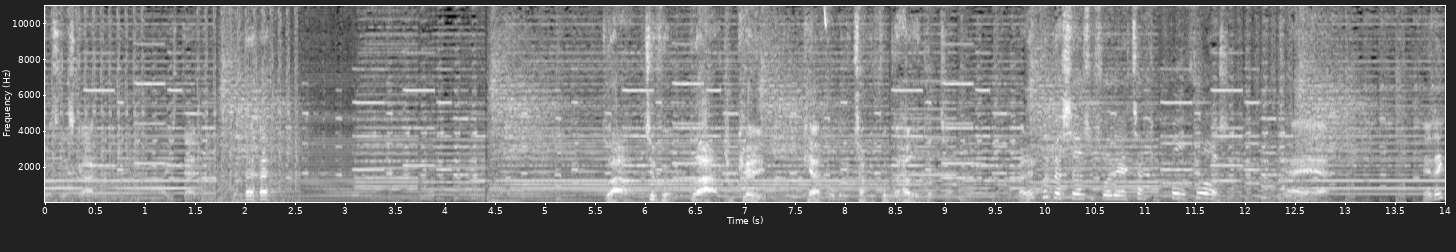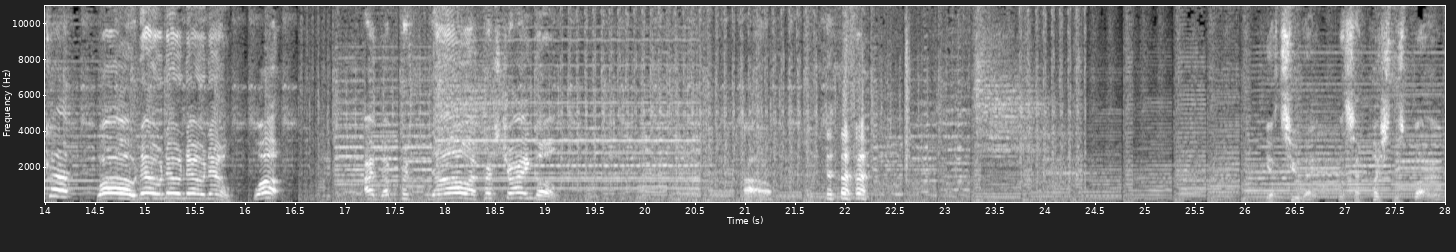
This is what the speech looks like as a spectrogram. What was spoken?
What's this guy? Oh, he's dead. Cloud, Tifa, Cloud, you came. Careful, they're attacking from the helicopter. Better equip ourselves before they attack in full force. Yeah, yeah, yeah. Here they come. Whoa, no, no, no, no. What? I, I pressed, no, I pressed triangle. Uh-oh. You're too late. Once I push this button.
